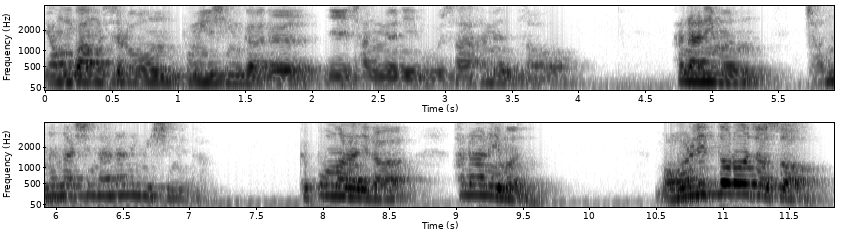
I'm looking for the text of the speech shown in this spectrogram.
영광스러운 분이신가를 이 장면이 묘사하면서 하나님은 전능하신 하나님이십니다. 그뿐만 아니라 하나님은 멀리 떨어져서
